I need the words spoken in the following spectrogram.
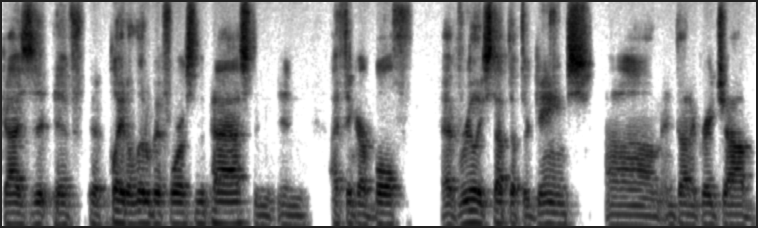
guys that have, have, played a little bit for us in the past, and, and I think are both have really stepped up their games um, and done a great job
